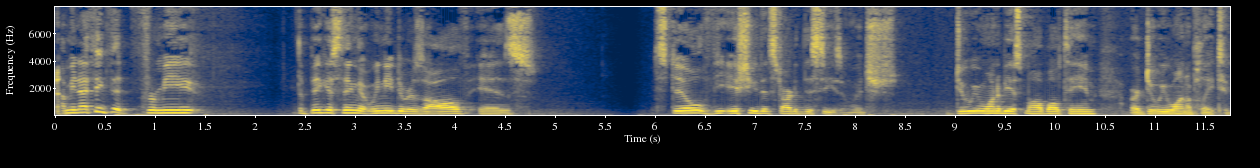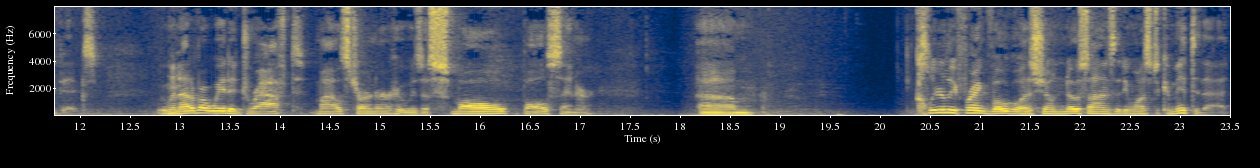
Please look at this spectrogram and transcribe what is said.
I mean, I think that for me, the biggest thing that we need to resolve is still the issue that started this season, which do we want to be a small ball team or do we want to play two bigs? We went out of our way to draft Miles Turner, who is a small ball center. Um, clearly, Frank Vogel has shown no signs that he wants to commit to that.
